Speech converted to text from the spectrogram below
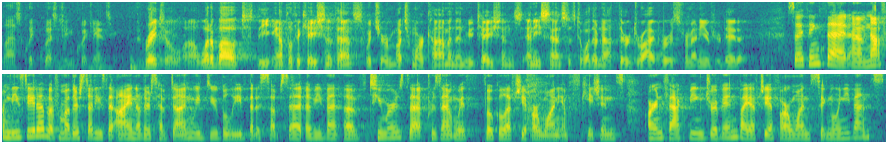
Last quick question, quick answer. Rachel, uh, what about the amplification events, which are much more common than mutations? Any sense as to whether or not they're drivers from any of your data? So I think that um, not from these data, but from other studies that I and others have done, we do believe that a subset of event of tumors that present with focal FGFR1 amplifications are in fact being driven by FGFR1 signaling events.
